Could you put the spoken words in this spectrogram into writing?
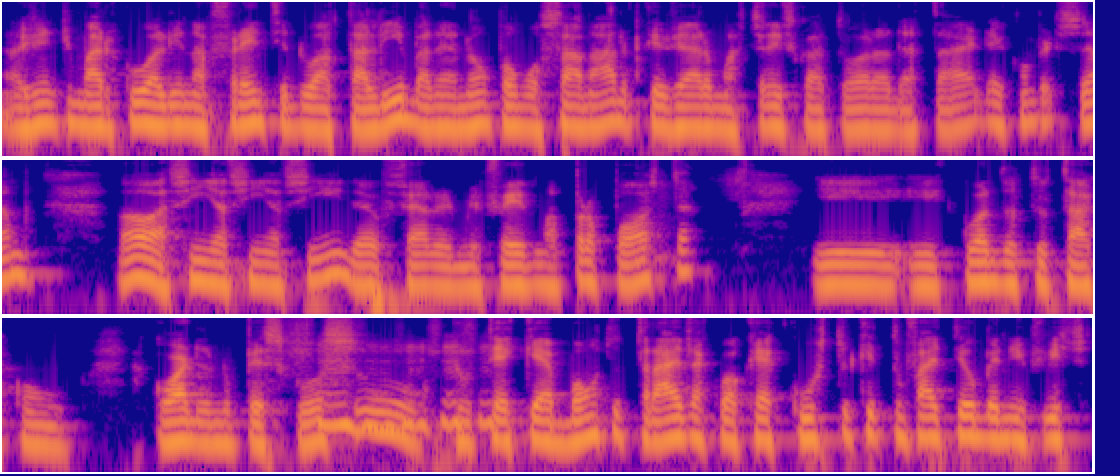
A gente marcou ali na frente do Ataliba, né? Não para almoçar nada, porque já era umas três, quatro horas da tarde. Aí conversamos, ó, assim, assim, assim. Daí o Feller me fez uma proposta. E, e quando tu tá com corda no pescoço, tu ter que é bom, tu traz a qualquer custo que tu vai ter o benefício,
